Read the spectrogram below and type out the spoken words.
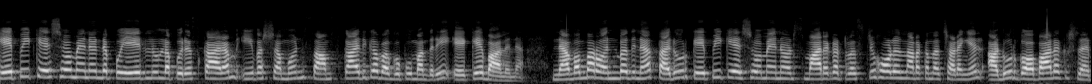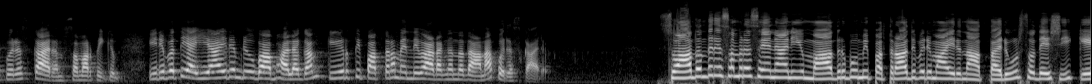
കെ പി കേശവമേനോന്റെ പേരിലുള്ള പുരസ്കാരം ഈ വർഷം മുൻ സാംസ്കാരിക വകുപ്പ് മന്ത്രി എ കെ ബാലന്. നവംബർ ഒൻപതിന് തരൂർ കെ പി കേശവമേനോൻ സ്മാരക ട്രസ്റ്റ് ഹാളിൽ നടക്കുന്ന ചടങ്ങിൽ അടൂർ ഗോപാലകൃഷ്ണൻ പുരസ്കാരം സമർപ്പിക്കും. ഇരുപത്തി അയ്യായിരം രൂപ ഫലകം കീർത്തിപത്രം എന്നിവ അടങ്ങുന്നതാണ് പുരസ്കാരം. സ്വാതന്ത്ര്യ സമര സേനാനിയും മാതൃഭൂമി പത്രാധിപരുമായിരുന്ന തരൂർ സ്വദേശി കെ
